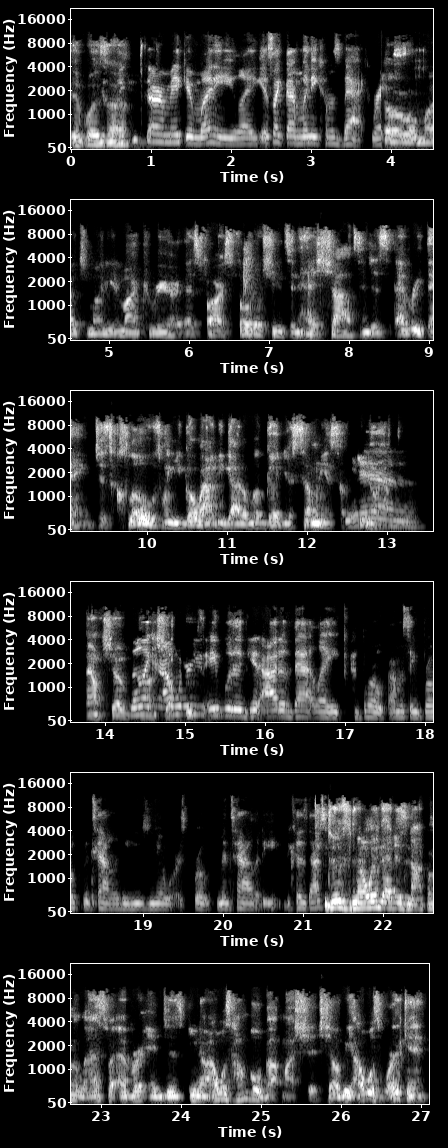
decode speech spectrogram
it was. Uh, when you start making money, like it's like that money comes back, right? So much money in my career, as far as photo shoots and headshots and just everything. Just clothes. When you go out, you got to look good. You're selling yourself. Yeah. You know, now show. So, like, how were you able to get out of that, like, broke? I'm gonna say broke mentality, using your words, broke mentality, because that's just knowing that it's not gonna last forever, and just you know, I was humble about my shit, Shelby. I was working,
